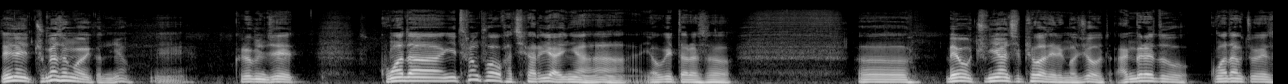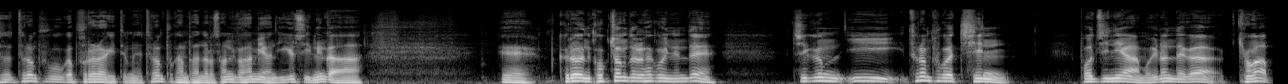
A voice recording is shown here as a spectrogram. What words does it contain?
내일 중간 선거가 있거든요. 예. 그러면 이제 공화당이 트럼프하고 같이 가느냐 아니냐 여기에 따라서 어, 매우 중요한 지표가 되는 거죠. 안 그래도 공화당 쪽에서 트럼프가 불안하기 때문에 트럼프 간판으로 선거하면 이길 수 있는가. 예. 그런 걱정들을 하고 있는데 지금 이 트럼프가 진 버지니아 뭐 이런 데가 경합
